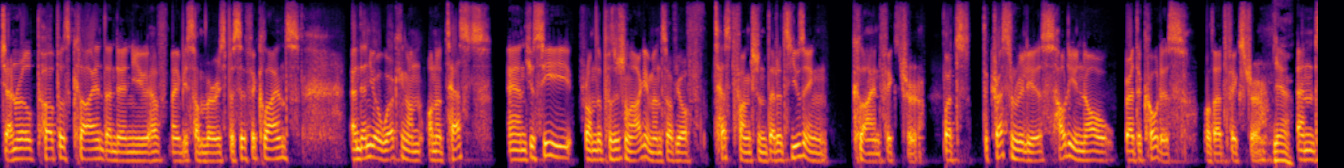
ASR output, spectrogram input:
general purpose client and then you have maybe some very specific clients and then you're working on on a test and you see from the positional arguments of your f- test function that it's using client fixture but the question really is how do you know where the code is for that fixture. Yeah. And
